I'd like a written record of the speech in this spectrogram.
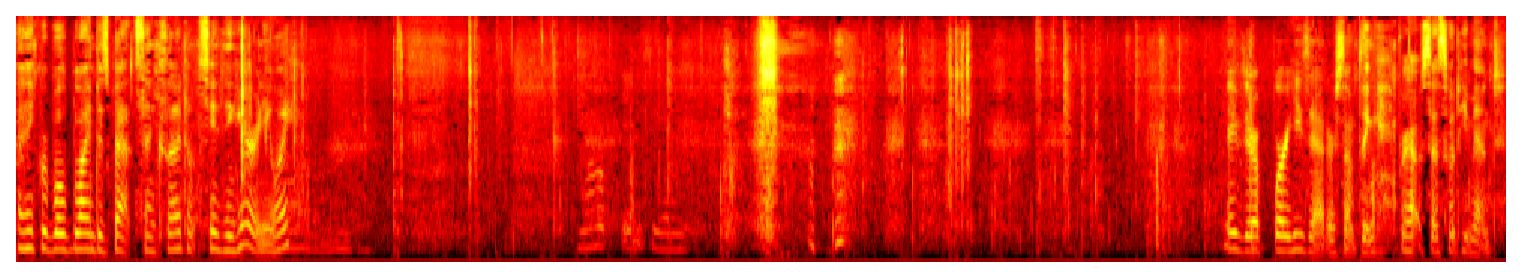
I think we're both blind as bats then, because I don't see anything here anyway. Maybe they're up where he's at or something. Perhaps that's what he meant.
